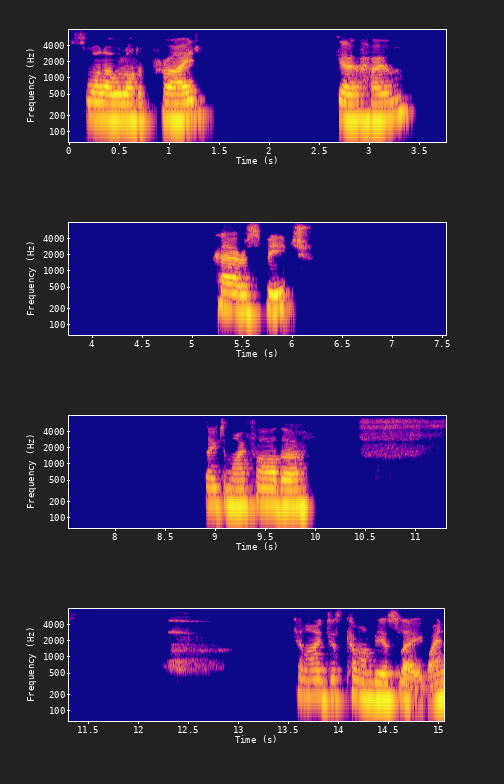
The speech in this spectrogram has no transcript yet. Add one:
swallow a lot of pride, go home, prepare a speech, say to my father, Can I just come and be a slave? I,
